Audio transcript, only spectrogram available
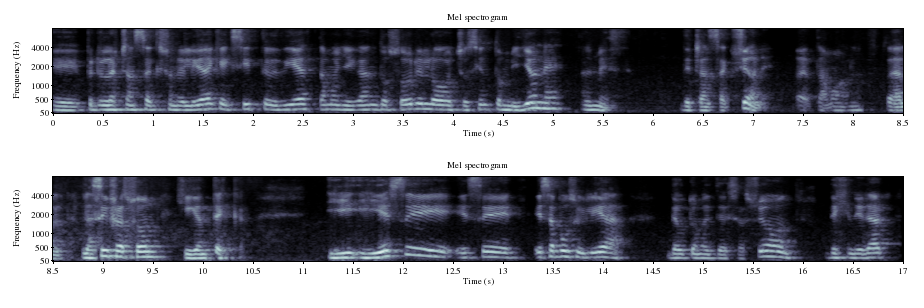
eh, pero la transaccionalidad que existe hoy día estamos llegando sobre los 800 millones al mes de transacciones. Estamos, las cifras son gigantescas. Y, y ese, ese, esa posibilidad de automatización, de generar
